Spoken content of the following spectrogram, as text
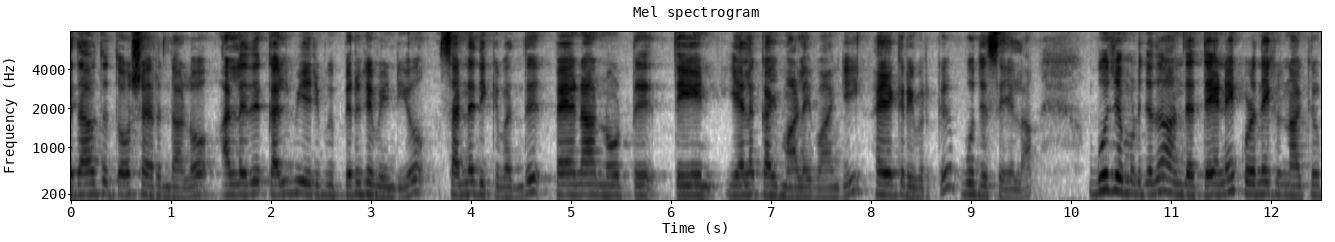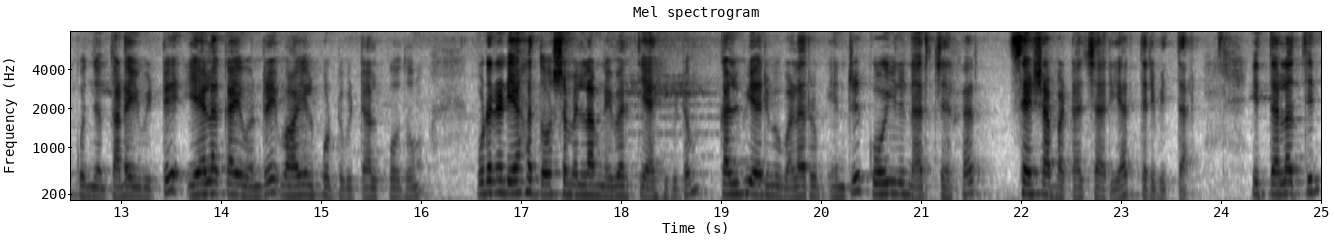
ஏதாவது தோஷம் இருந்தாலோ அல்லது கல்வி அறிவு பெருக வேண்டியோ சன்னதிக்கு வந்து பேனா நோட்டு தேன் ஏலக்காய் மாலை வாங்கி ஹயக்ரீவருக்கு பூஜை செய்யலாம். பூஜை முடிஞ்சதும் அந்த தேனை குழந்தைகள் நாக்கில் கொஞ்சம் தடவி விட்டு ஏலக்காய் ஒன்றை வாயில் போட்டு விட்டால் போதும். உடனடியாக தோஷமெல்லாம் நிவர்த்தியாகிவிடும். கல்வி அறிவு வளரும் என்று கோயிலின் அர்ச்சகர் சேஷா பட்டாச்சாரியார் தெரிவித்தார். இத்தலத்தின்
